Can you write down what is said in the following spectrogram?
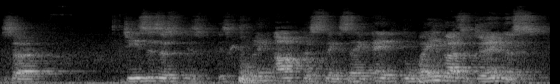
So Jesus is, is, is pulling out this thing, saying, hey, the way you guys are doing this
